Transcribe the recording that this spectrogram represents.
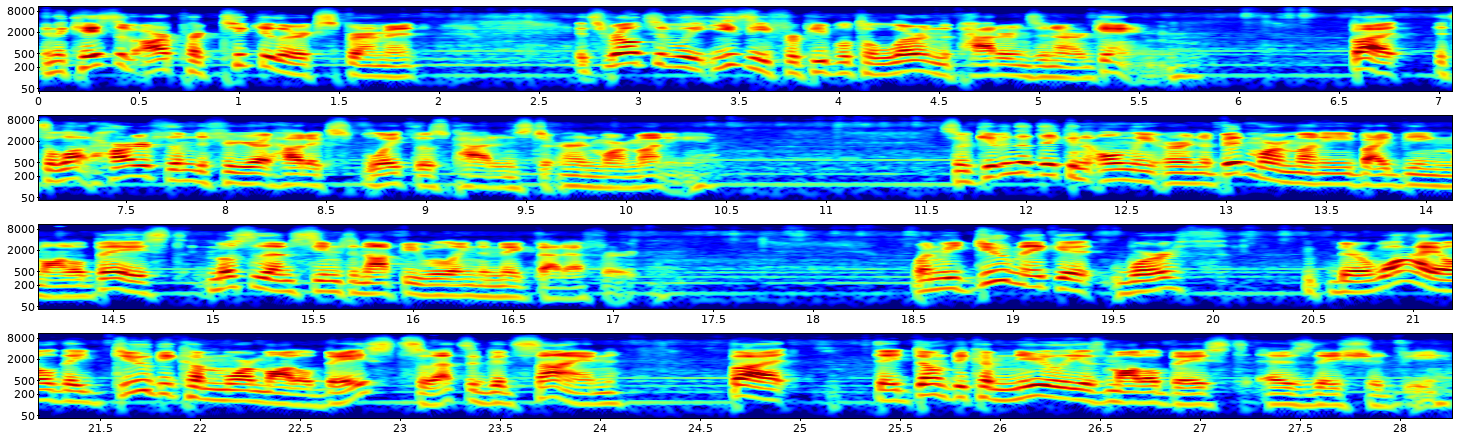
In the case of our particular experiment, it's relatively easy for people to learn the patterns in our game. But it's a lot harder for them to figure out how to exploit those patterns to earn more money. So, given that they can only earn a bit more money by being model based, most of them seem to not be willing to make that effort. When we do make it worth their while, they do become more model based, so that's a good sign, but they don't become nearly as model based as they should be.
